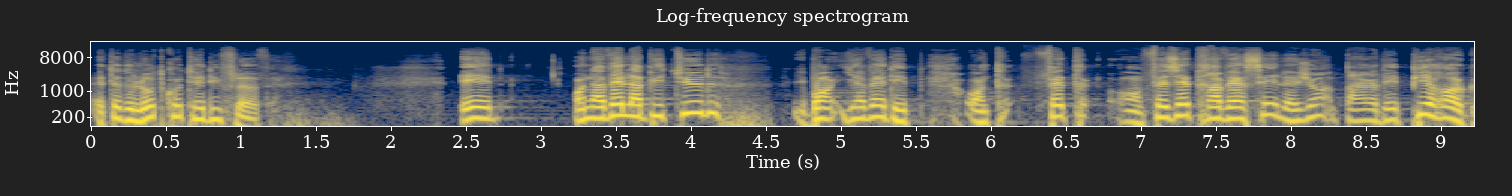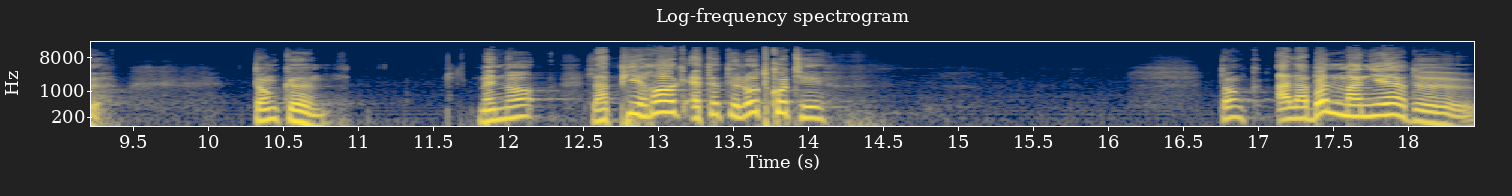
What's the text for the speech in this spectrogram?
était de l'autre côté du fleuve. Et on avait l'habitude, bon, il y avait des, on, on, faisait traverser les gens par des pirogues. Donc, euh, maintenant, la pirogue était de l'autre côté. Donc, à la bonne manière de,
